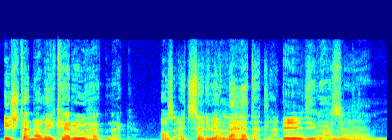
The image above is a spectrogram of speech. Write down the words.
Isten elé kerülhetnek. Az egyszerűen lehetetlen. Így igaz. Nem, nem.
